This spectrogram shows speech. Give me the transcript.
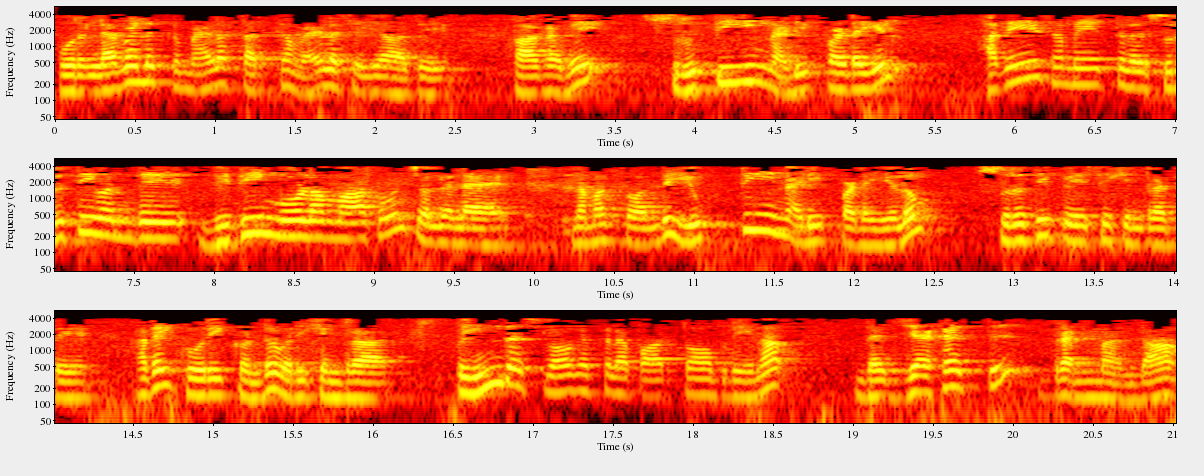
ஒரு லெவலுக்கு மேல தர்க்கம் வேலை செய்யாது. ஆகவே ஸ்ருதியின் அடிப்படையில் அதே சமயத்துல ஸ்ருதி வந்து விதி மூலமாகவும் சொல்லல. நமக்கு வந்து யுக்தியின் அடிப்படையிலும் ஸ்ருதி பேசுகின்றது. அதை கூறிக்கொண்டு வருகின்றார். இப்ப இந்த ஸ்லோகத்துல பார்த்தோம் அப்படின்னா இந்த ஜெகத்து பிரம்மன் தான்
